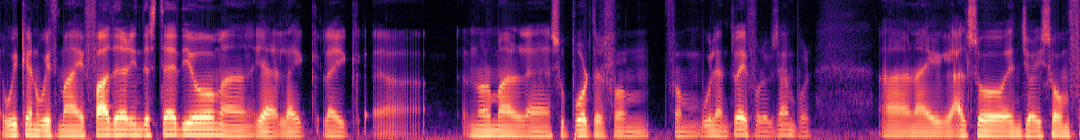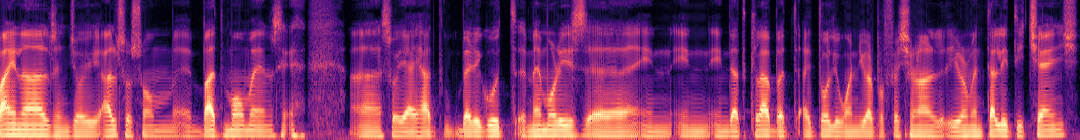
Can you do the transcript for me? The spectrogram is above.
weekend with my father in the stadium, and yeah, like like. Normal uh, supporter from from Willem II, for example. And I also enjoy some finals, enjoy also some uh, bad moments. uh, so yeah, I had very good uh, memories uh, in in in that club. But I told you, when you are professional, your mentality change.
